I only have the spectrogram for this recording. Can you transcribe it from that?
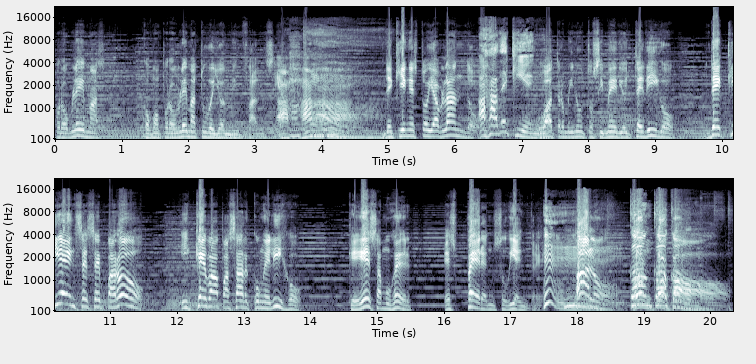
problemas como problemas tuve yo en mi infancia. Ajá. ¿De quién estoy hablando? Ajá, ¿de quién? Cuatro minutos y medio y te digo, ¿de quién se separó? ¿Y qué va a pasar con el hijo que esa mujer espera en su vientre. ¡Palo con Coco!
